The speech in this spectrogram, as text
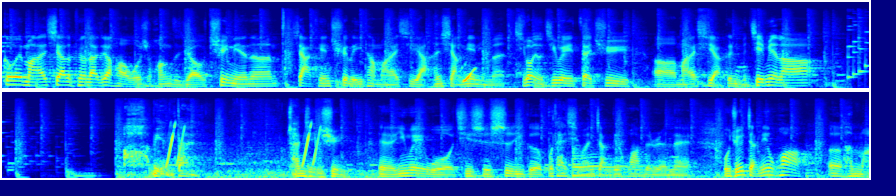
各位马来西亚的朋友，大家好，我是黄子佼。去年呢，夏天去了一趟马来西亚，很想念你们，希望有机会再去呃马来西亚跟你们见面啦。啊，脸蛋，传简讯。呃，因为我其实是一个不太喜欢讲电话的人呢，我觉得讲电话呃很麻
